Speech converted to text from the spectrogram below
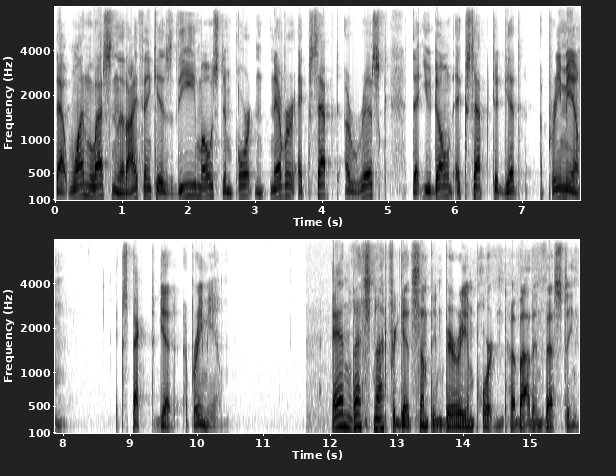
that one lesson that I think is the most important. Never accept a risk that you don't accept to get a premium. Expect to get a premium and let's not forget something very important about investing.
